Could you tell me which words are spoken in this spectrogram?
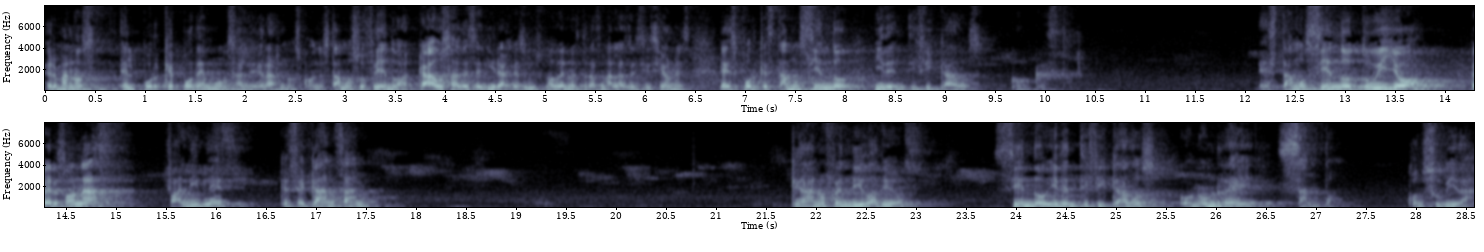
Hermanos, el por qué podemos alegrarnos cuando estamos sufriendo a causa de seguir a Jesús, no de nuestras malas decisiones, es porque estamos siendo identificados con Cristo. Estamos siendo tú y yo personas falibles que se cansan, que han ofendido a Dios. siendo identificados con un rey santo, con su vida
